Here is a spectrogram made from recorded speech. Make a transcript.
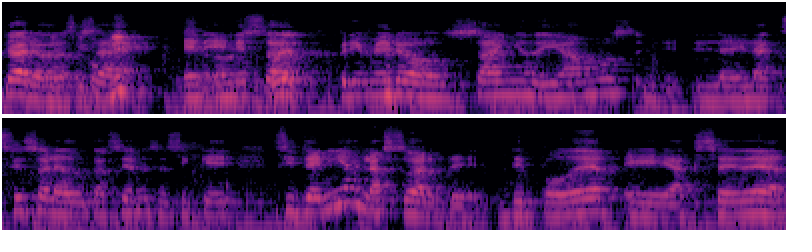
Claro, que o se sea, en, O sea, en no esos primeros años, digamos, el acceso a la educación es así que si tenías la suerte de poder eh, acceder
